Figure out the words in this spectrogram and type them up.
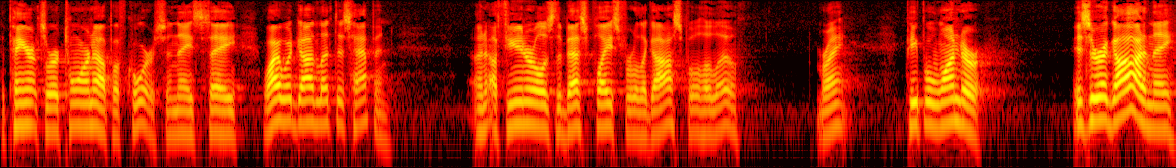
the parents are torn up, of course, and they say, Why would God let this happen? And a funeral is the best place for the gospel. Hello. Right? People wonder, Is there a God? And they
